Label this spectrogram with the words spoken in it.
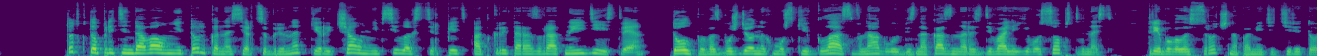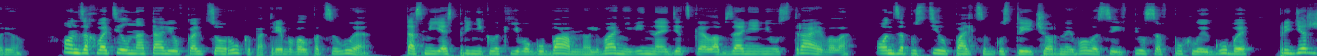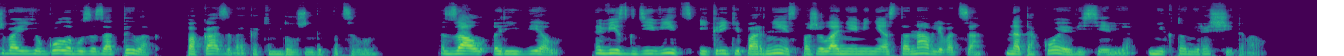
Тот, кто претендовал не только на сердце брюнетки, рычал не в силах стерпеть открыто развратные действия. Толпы возбужденных мужских глаз в наглую безнаказанно раздевали его собственность. Требовалось срочно пометить территорию. Он захватил Наталью в кольцо рук и потребовал поцелуя. Та, смеясь, приникла к его губам, но льва невинное детское лобзание не устраивало. Он запустил пальцы в густые черные волосы и впился в пухлые губы, придерживая ее голову за затылок, показывая, каким должен быть поцелуй. Зал ревел. Визг девиц и крики парней с пожеланиями не останавливаться. На такое веселье никто не рассчитывал.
